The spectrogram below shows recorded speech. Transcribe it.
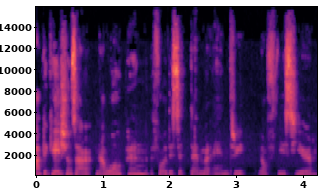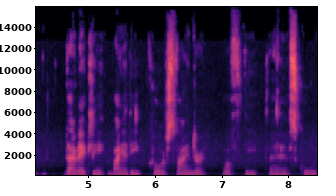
Applications are now open for the September entry of this year, directly via the course finder of the uh, school.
